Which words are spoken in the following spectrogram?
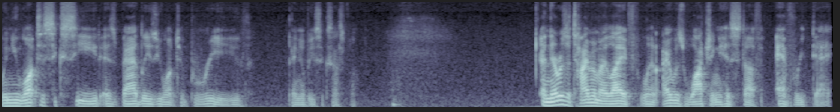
when you want to succeed as badly as you want to breathe, then you'll be successful. And there was a time in my life when I was watching his stuff every day.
